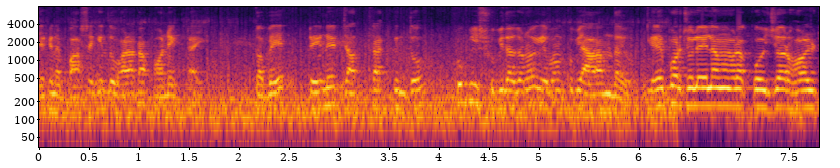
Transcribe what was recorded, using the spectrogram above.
যেখানে বাসে কিন্তু ভাড়াটা অনেকটাই। তবে ট্রেনের যাত্রা কিন্তু খুবই সুবিধাজনক এবং খুবই আরামদায়ক। এরপর চলে এলাম আমরা কৈচর হল্ট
